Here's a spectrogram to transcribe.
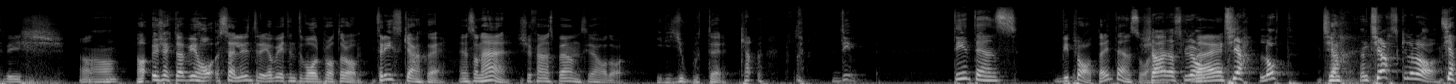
Trish Ja, Ja. mm. Ja, ursäkta, vi har, säljer inte det. Jag vet inte vad du pratar om. Triss kanske? En sån här? 25 spänn ska jag ha då. Idioter. Kan... Det, det är inte ens... Vi pratar inte ens så Tja, här. jag skulle ha en Nej. tja-lott. Tja, En tja skulle vilja ha. tja.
